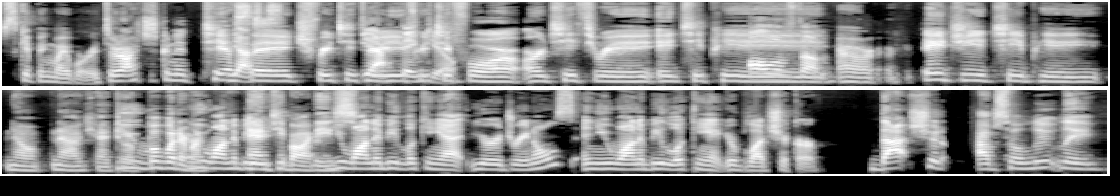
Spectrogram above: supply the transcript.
skipping my words. They're not just going to, TSH, free T3, Yeah, free you. T4, RT3, ATP. All of them. Or AGTP. No, now I can't do You- it. But whatever. you wanna be- antibodies. you want to be looking at your adrenals and you want to be looking at your blood sugar. That should Absolutely.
